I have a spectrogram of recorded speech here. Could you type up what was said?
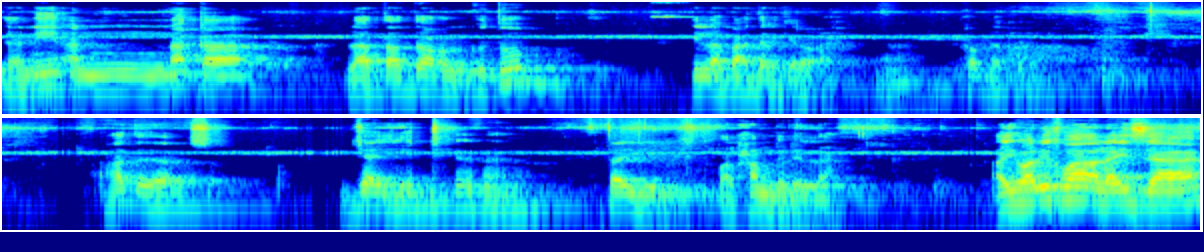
yani annaka la tad'ul kutub illa ba'da al-qira'ah jahid tayyib. Alhamdulillah. Ayuhal ikhwa ala izza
